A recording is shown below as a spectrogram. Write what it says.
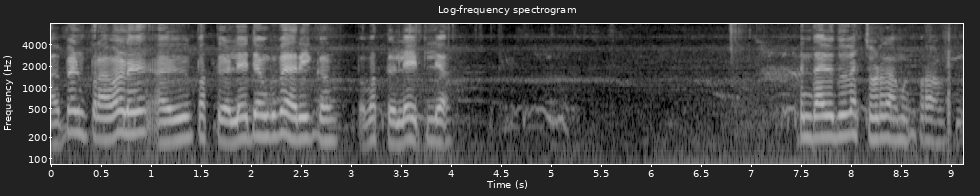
അത് പെൺപ്രാവാണ്. അത് പത്ത് കള്ളിയായിട്ട് നമുക്ക് പേറിയിക്കാം ഇപ്പൊ പത്ത് കള്ളി ആയിട്ടില്ല എന്തായാലും ഇത് വെച്ചോടുക്കാം നമുക്ക് പ്രാവൾക്ക്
